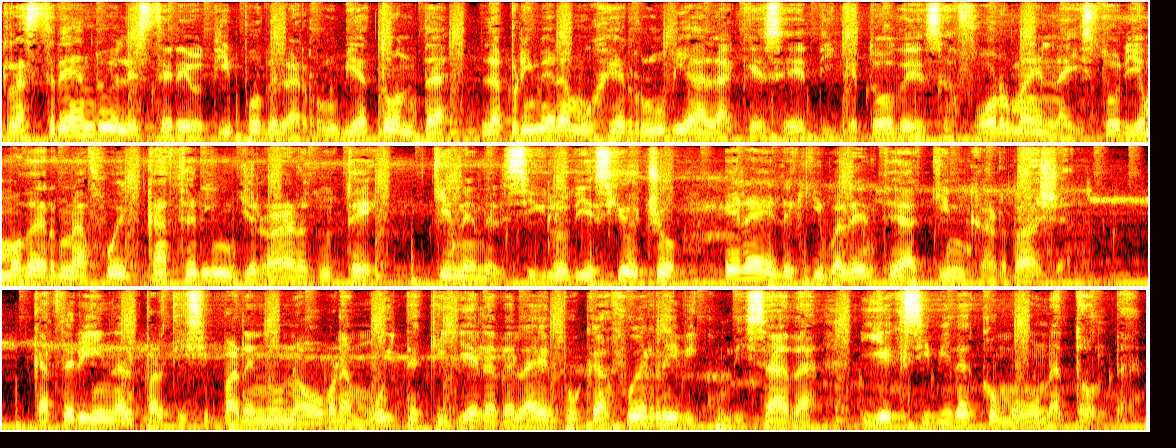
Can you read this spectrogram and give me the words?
Rastreando el estereotipo de la rubia tonta, la primera mujer rubia a la que se etiquetó de esa forma en la historia moderna fue Catherine Gerard Duté, quien en el siglo XVIII era el equivalente a Kim Kardashian. Catherine, al participar en una obra muy taquillera de la época, fue ridiculizada y exhibida como una tonta.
